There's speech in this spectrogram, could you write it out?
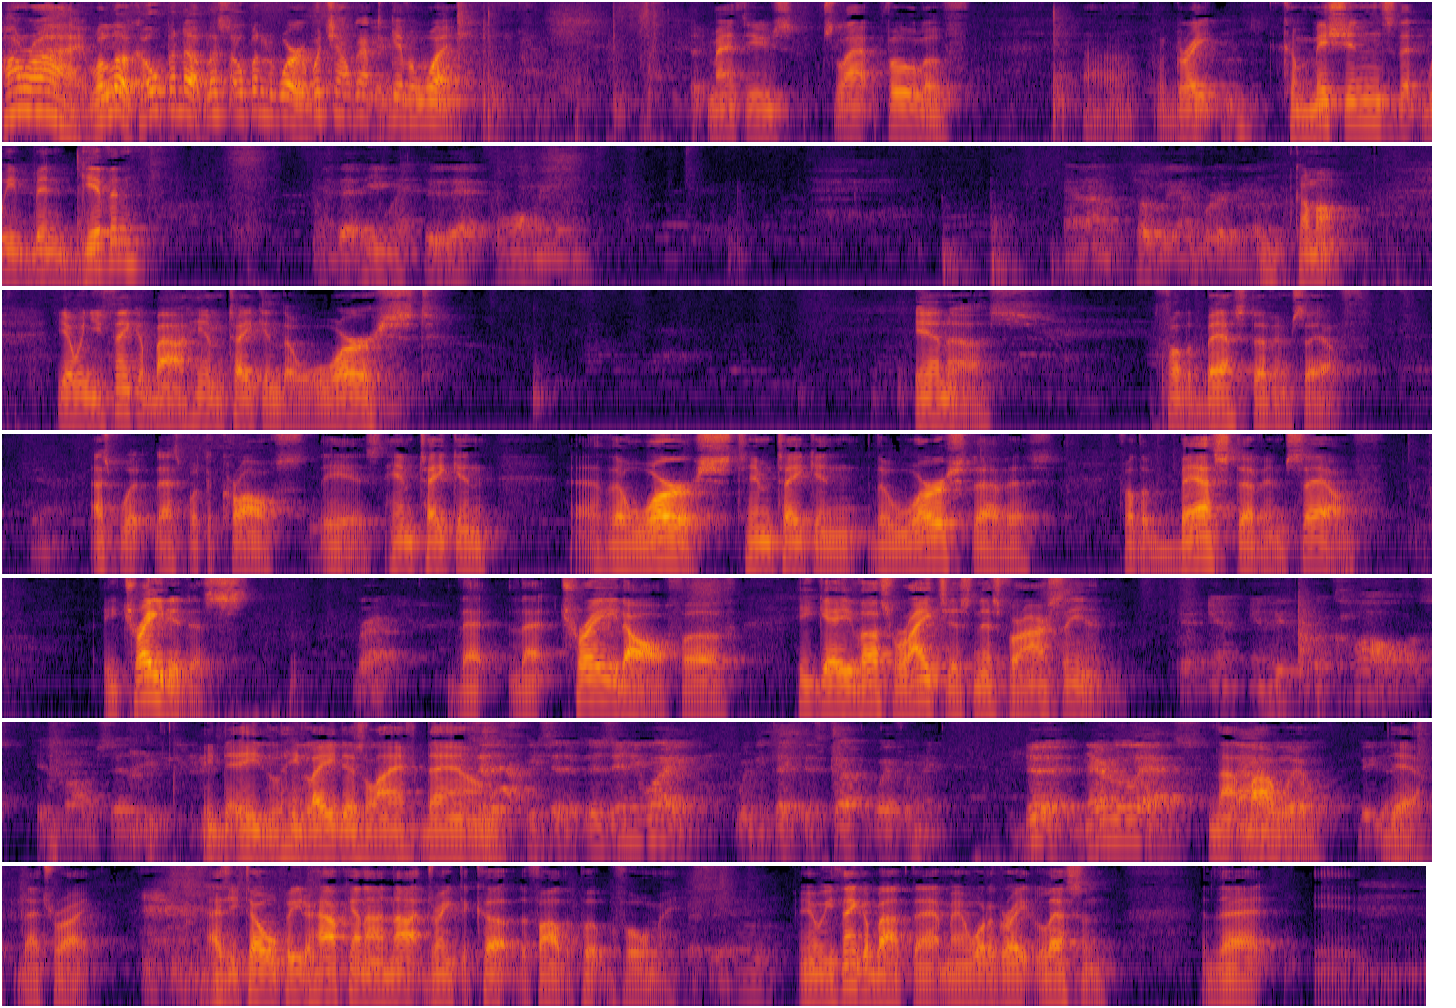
All right. Well, look, open up. Let's open the word. What y'all got to give away? Matthew's slap full of uh, the great commissions that we've been given. And that he went through that for me. And I'm totally unworthy of it. Come on. Yeah, when you think about him taking the worst in us for the best of himself. That's what that's what the cross is. Him taking uh, the worst, him taking the worst of us for the best of himself. He traded us. Right. That that trade off of he gave us righteousness for our sin. And, and, his, because his father said, He, he, he laid his life down. he said, if there's any way take this cup away from me, do it. Nevertheless, Not my will. done. Yeah, that's right. As he told Peter, how can I not drink the cup the Father put before me? You know, when you think about that, man, what a great lesson that eh,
